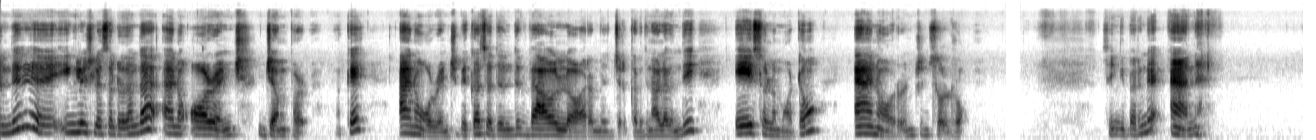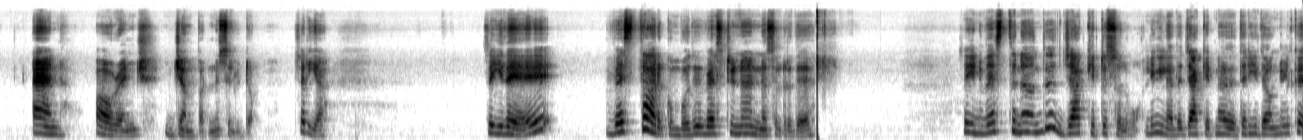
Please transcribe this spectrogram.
வந்து இங்கிலீஷில் சொல்கிறது வந்து an orange jumper okay an orange because அது வந்து வேவலில் ஆரம்பிச்சிருக்கிறதுனால வந்து ஏ சொல்ல மாட்டோம். ஆன் ஆரஞ்சுன்னு சொல்கிறோம் ஸோ இங்கே பாருங்கள் ஆன் an ஆரஞ்ச் ஜம்பர்னு சொல்லிட்டோம். சரியா? ஸோ இதே வெஸ்ட்டாக இருக்கும்போது வெஸ்ட்டுன்னா என்ன சொல்கிறது ஸோ இன் வந்து ஜாக்கெட்டு சொல்லுவோம். இல்லைங்களா? அந்த ஜாக்கெட்னா அது தெரியுது அவங்களுக்கு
